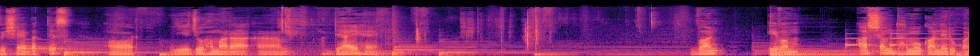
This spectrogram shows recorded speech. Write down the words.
विषय बत्तीस और ये जो हमारा अध्याय है वर्ण एवं आश्रम धर्मों का निरूपण।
